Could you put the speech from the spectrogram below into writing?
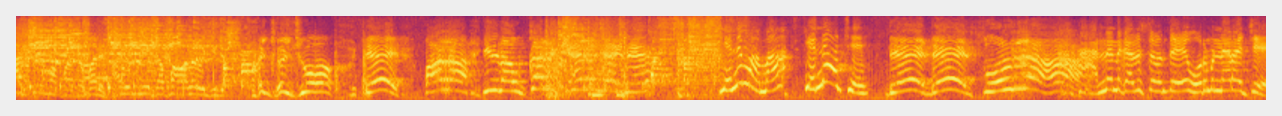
ஆச்சரியமா பாக்குறேன். பாரு அலுமினிய டப்பாவில வச்சுட்டு ஐயோ டேய் பாரா இது நான் உட்கார்ந்து கேரண்டா இது. என்ன மாமா என்ன ஆச்சு? டேய் டேய் சொல்றா. அண்ணனுக்கு அதிர்ஷ்டம் வந்து ஒரு மணி நேரம் ஆச்சு.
